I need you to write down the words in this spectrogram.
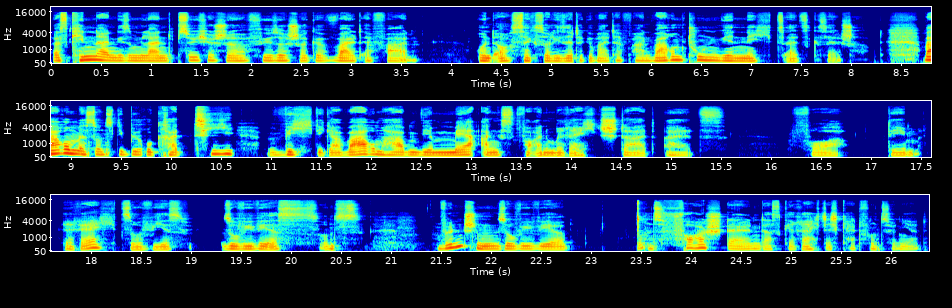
Dass Kinder in diesem Land psychische, physische Gewalt erfahren und auch sexualisierte Gewalt erfahren? Warum tun wir nichts als Gesellschaft? Warum ist uns die Bürokratie wichtiger? Warum haben wir mehr Angst vor einem Rechtsstaat als vor dem Recht, so wie es, so wie wir es uns wünschen, so wie wir uns vorstellen, dass Gerechtigkeit funktioniert.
